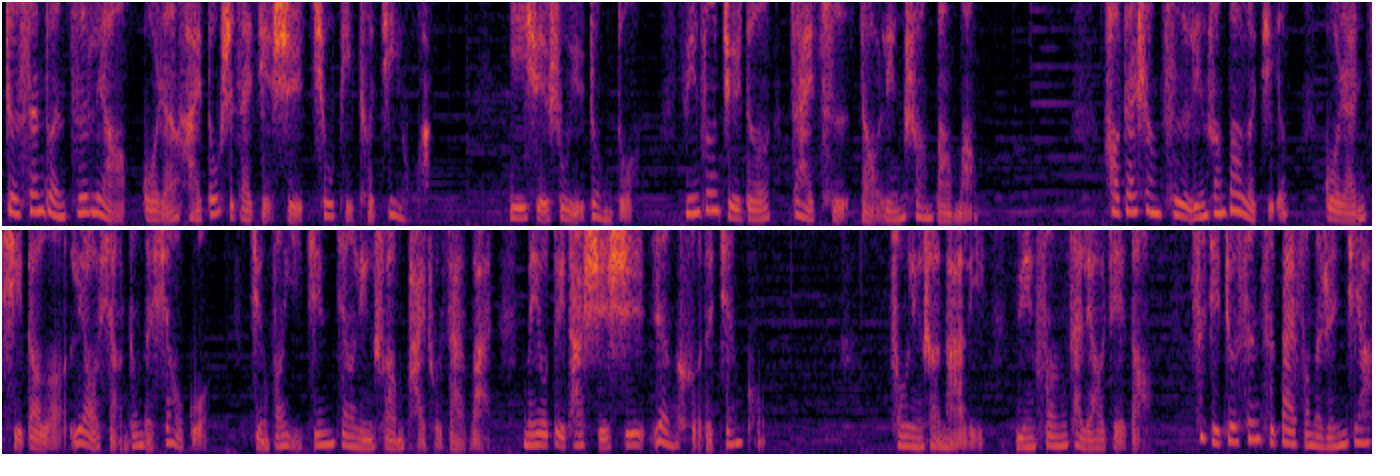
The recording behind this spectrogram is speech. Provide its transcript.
这三段资料果然还都是在解释丘比特计划，医学术语众多，云峰只得再次找凌霜帮忙。好在上次凌霜报了警，果然起到了料想中的效果。警方已经将凌霜排除在外，没有对他实施任何的监控。从凌霜那里，云峰才了解到，自己这三次拜访的人家，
